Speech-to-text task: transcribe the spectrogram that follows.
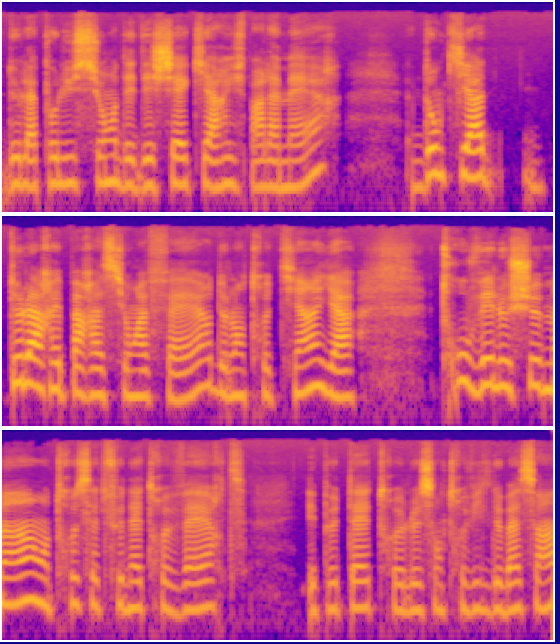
de la pollution, des déchets qui arrivent par la mer. Donc, il y a de la réparation à faire, de l'entretien. Il y a trouver le chemin entre cette fenêtre verte et peut-être le centre-ville de Bassins.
